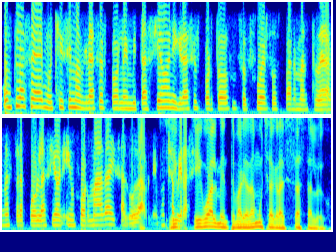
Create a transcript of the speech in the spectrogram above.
Un placer, muchísimas gracias por la invitación y gracias por todos sus esfuerzos para mantener a nuestra población informada y saludable. Muchas gracias. Igualmente, Mariana, muchas gracias. Hasta luego.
